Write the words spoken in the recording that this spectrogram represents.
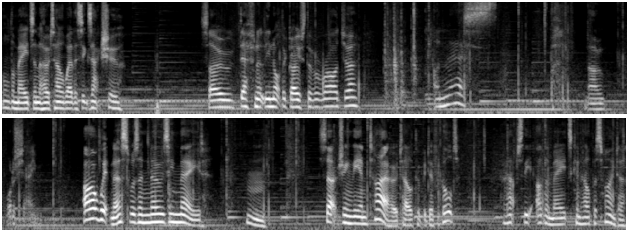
All the maids in the hotel wear this exact shoe. So, definitely not the ghost of a Raja. Unless. No, what a shame. Our witness was a nosy maid. Hmm. Searching the entire hotel could be difficult. Perhaps the other maids can help us find her.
